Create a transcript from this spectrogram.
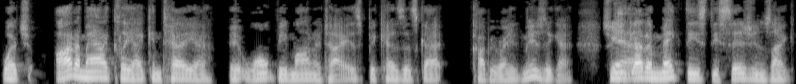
which automatically I can tell you it won't be monetized because it's got copyrighted music in. So yeah. you got to make these decisions like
